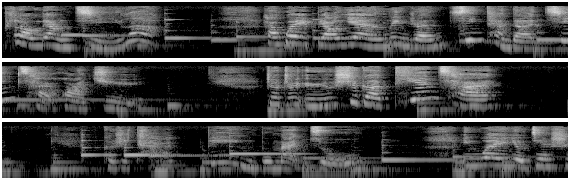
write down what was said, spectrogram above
漂亮极了，还会表演令人惊叹的精彩话剧。这只鱼是个天才，可是他并不满足，因为有件事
